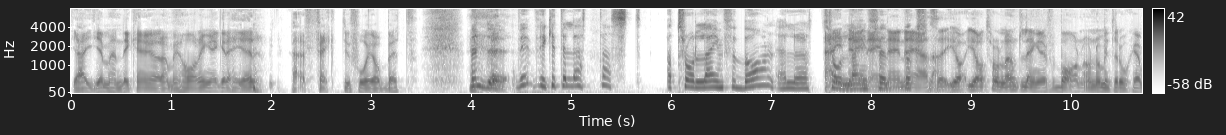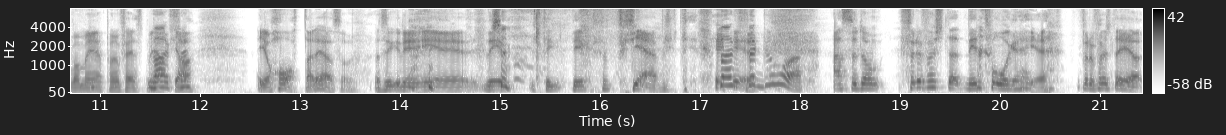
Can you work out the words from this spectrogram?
jajamän det kan jag göra men jag har inga grejer. Perfekt, du får jobbet. Men du, vi- vilket är lättast? Att trolla inför barn eller att trolla nej, nej, inför nej, nej, vuxna? Alltså, jag, jag trollar inte längre för barn om de inte råkar vara med på en fest. Men Varför? Jag, jag, hatar det alltså. Jag tycker det är, det är, det är för jävligt. Varför då? Alltså de, för det första, det är två grejer. För det första är jag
